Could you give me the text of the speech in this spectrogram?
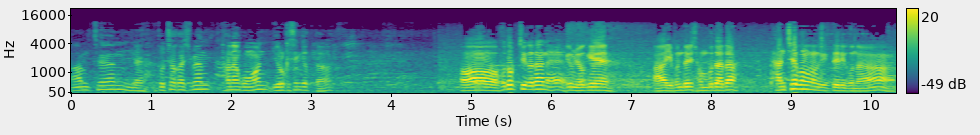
아무튼 네 도착하시면 다낭공원 이렇게 생겼다 아 후덥지근하네 지금 여기에 아 이분들이 전부 다, 다 단체 관광객들이구나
